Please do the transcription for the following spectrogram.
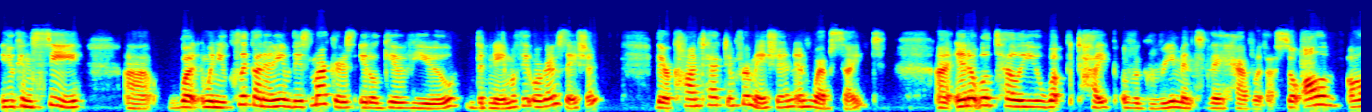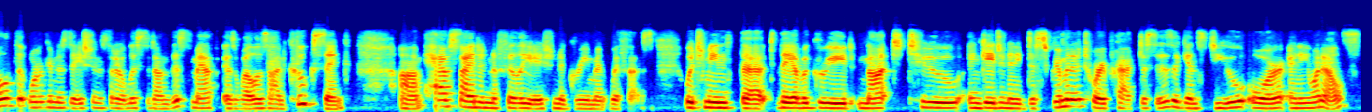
you can see uh, what when you click on any of these markers, it'll give you the name of the organization, their contact information and website, uh, and it will tell you what type of agreement they have with us. So all of all of the organizations that are listed on this map, as well as on CougSync, um, have signed an affiliation agreement with us, which means that they have agreed not to engage in any discriminatory practices against you or anyone else,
